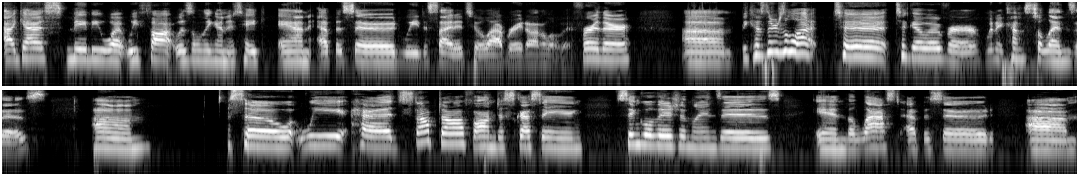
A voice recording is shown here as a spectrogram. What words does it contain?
I guess maybe what we thought was only going to take an episode, we decided to elaborate on a little bit further um, because there's a lot to to go over when it comes to lenses. Um, so we had stopped off on discussing single vision lenses in the last episode. Um,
